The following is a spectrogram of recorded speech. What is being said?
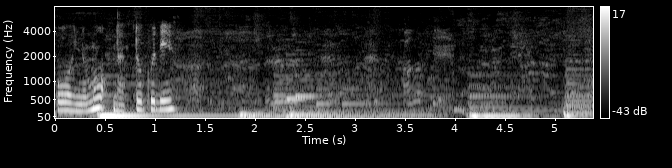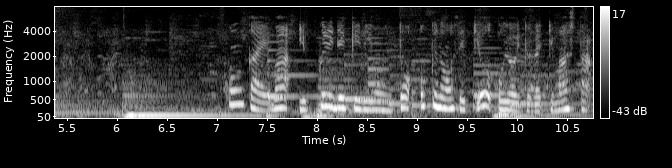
多いのも納得です。今回はゆっくりできるようにと奥のお席をご用意いただきました。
